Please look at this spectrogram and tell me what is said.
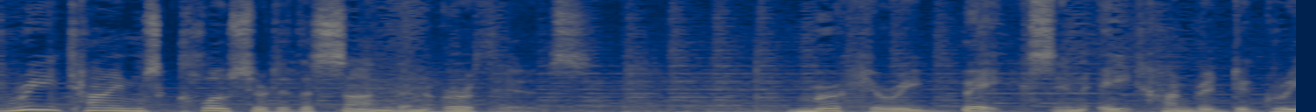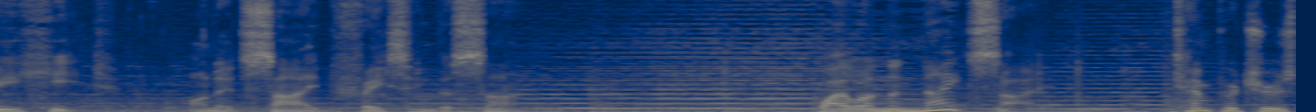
Three times closer to the Sun than Earth is, Mercury bakes in 800 degree heat on its side facing the sun. While on the night side, temperatures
